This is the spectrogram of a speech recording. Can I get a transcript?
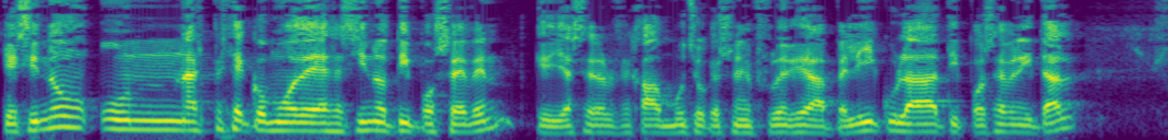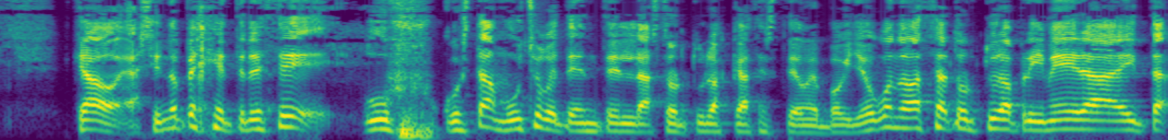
Que siendo un- una especie como de asesino tipo Seven, que ya se ha reflejado mucho que es una influencia de la película, tipo Seven y tal, Claro, siendo PG-13, uff, cuesta mucho que te entren las torturas que hace este hombre. Porque yo cuando hace la tortura primera y tal,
